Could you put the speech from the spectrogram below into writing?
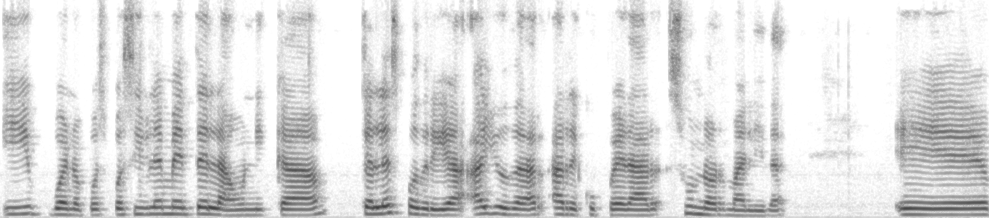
Y bueno, pues posiblemente la única que les podría ayudar a recuperar su normalidad. Eh,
